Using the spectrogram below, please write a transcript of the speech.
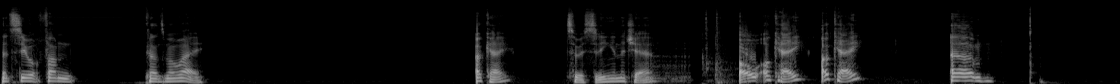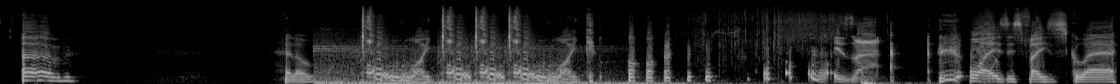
Let's see what fun comes my way. Okay. So we're sitting in the chair. Oh, okay, okay. Um. Um. Hello. Oh my god. Oh, my god. what is that? Why is his face square?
